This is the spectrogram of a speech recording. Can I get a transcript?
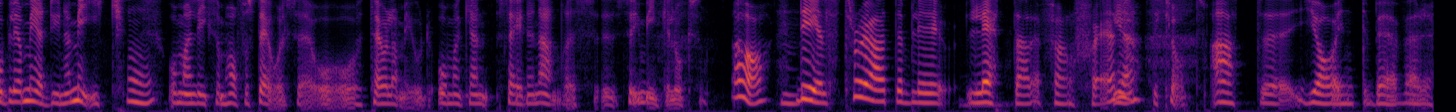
och blir mer dynamik Mm. om man liksom har förståelse och, och tålamod och man kan se den andres eh, synvinkel också. Ja, Mm. dels tror jag att det blir lättare för en själv. Ja, det är klart. att eh, jag inte behöver eh,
